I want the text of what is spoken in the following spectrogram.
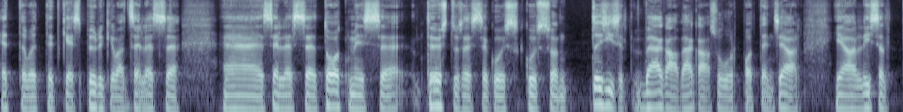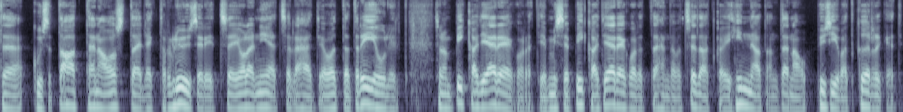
ettevõtteid, kes pürgivad sellesse, äh, sellesse tootmistööstusesse, kus, kus on tõsiselt väga-väga suur potentsiaal. ja lihtsalt, äh, kui sa tahad täna osta elektrolüüserit, see ei ole nii, et sa lähed ja võtad riiulilt. seal on pikad järjekorrad ja mis see pikad järjekorrad tähendavad seda, et ka hinnad on täna püsivad kõrged.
